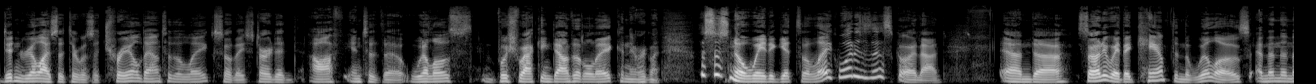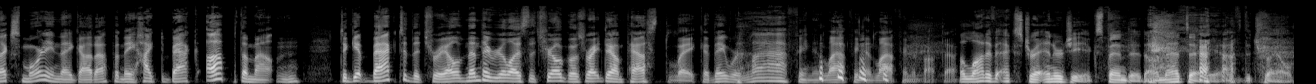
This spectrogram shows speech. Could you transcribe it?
didn't realize that there was a trail down to the lake, so they started off into the willows, bushwhacking down to the lake, and they were going, This is no way to get to the lake. What is this going on? And uh, so, anyway, they camped in the willows, and then the next morning they got up and they hiked back up the mountain to get back to the trail, and then they realized the trail goes right down past the lake, and they were laughing and laughing and laughing about that. a lot of extra energy expended on that day of the trail.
